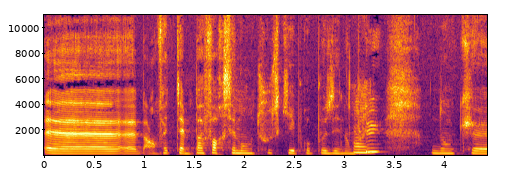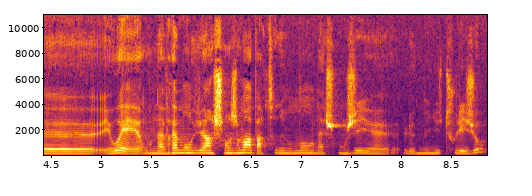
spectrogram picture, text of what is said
euh, bah, en fait t'aimes pas forcément tout ce qui est proposé non plus. Donc euh, et ouais, on a vraiment vu un changement à partir du moment où on a changé euh, le menu tous les jours.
